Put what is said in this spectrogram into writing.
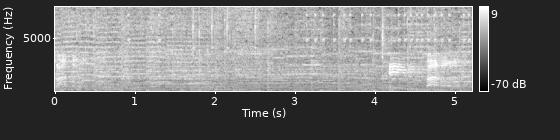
battle. Team battle.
